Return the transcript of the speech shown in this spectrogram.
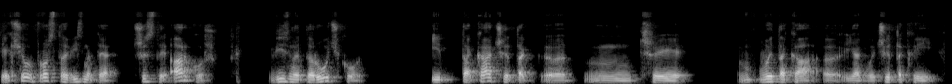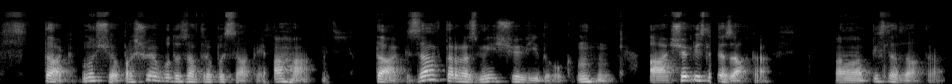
Якщо ви просто візьмете чистий аркуш, візьмете ручку, і така, чи так, е, чи ви така, е, як ви, чи такий. Так, ну що, про що я буду завтра писати? Ага. Так, завтра розміщу відгук. Угу. А що післязавтра? А, післязавтра.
